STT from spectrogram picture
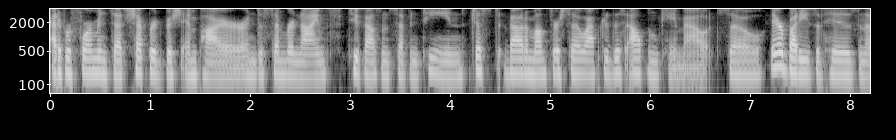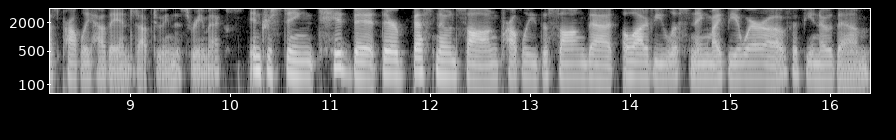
at a performance at Shepherd Bush Empire on December 9th, 2017, just about a month or so after this album came out. So they're buddies of his, and that's probably how they ended up doing this remix. Interesting tidbit their best known song, probably the song that a lot of you listening might be aware of if you know them,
